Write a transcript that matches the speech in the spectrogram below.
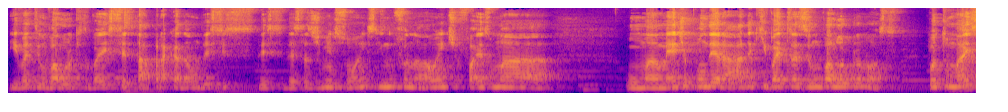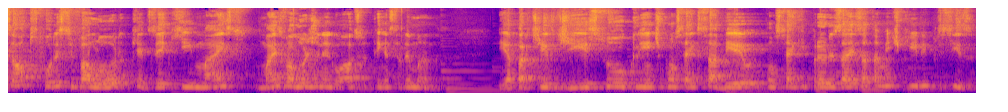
e vai ter um valor que tu vai setar para cada um desses, desses, dessas dimensões e no final a gente faz uma uma média ponderada que vai trazer um valor para nós. Quanto mais alto for esse valor, quer dizer que mais, mais valor de negócio tem essa demanda. E a partir disso, o cliente consegue saber, consegue priorizar exatamente o que ele precisa.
